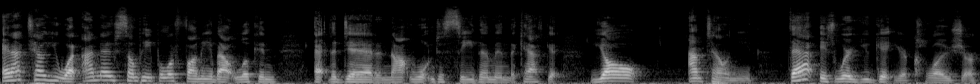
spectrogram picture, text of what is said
And I tell you what, I know some people are funny about looking at the dead and not wanting to see them in the casket. Y'all, I'm telling you, that is where you get your closure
